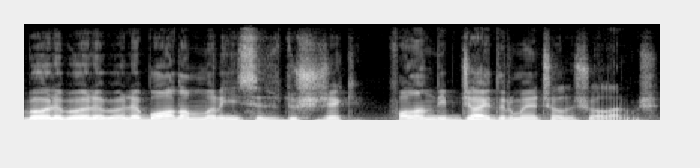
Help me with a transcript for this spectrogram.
böyle böyle böyle bu adamların hissesi düşecek falan deyip caydırmaya çalışıyorlarmış.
